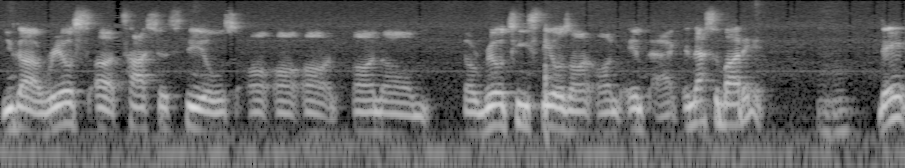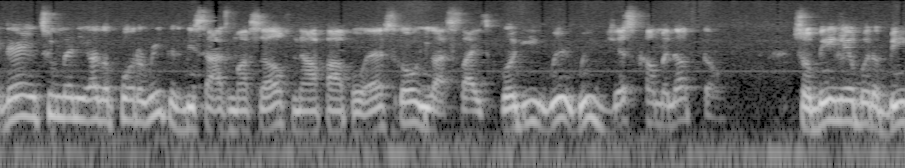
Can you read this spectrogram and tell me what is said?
You got real uh, Tasha Steelz on on on, on um uh, real T Steelz on, on Impact, and that's about it. There, there ain't too many other Puerto Ricans besides myself. Now Papo Esco, you got Slice Boogie. We're, we're just coming up though. So being able to be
